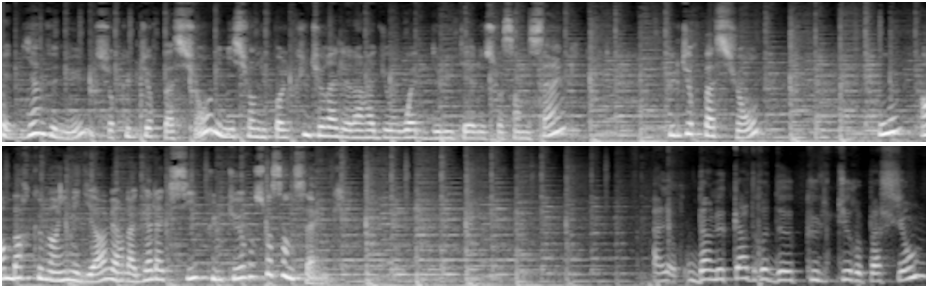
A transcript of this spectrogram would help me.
et bienvenue sur Culture Passion, l'émission du pôle culturel de la radio web de l'UTL 65. Culture Passion ou embarquement immédiat vers la galaxie Culture 65. Alors, dans le cadre de Culture Passion,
